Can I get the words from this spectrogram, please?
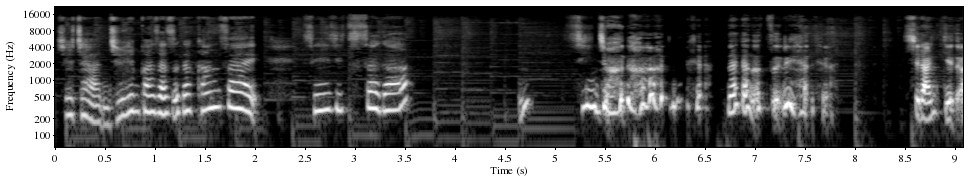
しゅうちゃん、10円パンさすが関西。誠実さが、ん？心情の中の鶴屋では知らんけど。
